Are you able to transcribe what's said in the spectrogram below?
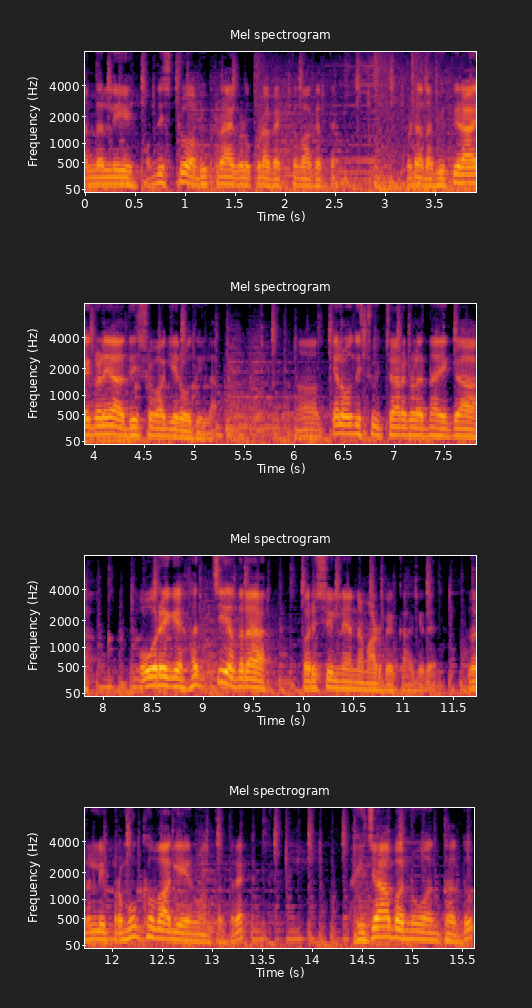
ಅಲ್ಲಲ್ಲಿ ಒಂದಿಷ್ಟು ಅಭಿಪ್ರಾಯಗಳು ಕೂಡ ವ್ಯಕ್ತವಾಗುತ್ತೆ. ಬಟ್ ಅದು ಅಭಿಪ್ರಾಯಗಳೇ ಆದೇಶವಾಗಿ ಇರೋದಿಲ್ಲ. ಆ, ಕೆಲವೊಂದಿಷ್ಟು ವಿಚಾರಗಳನ್ನು ಈಗ ಓರೆಗೆ ಹಚ್ಚಿ ಅದರ ಪರಿಶೀಲನೆಯನ್ನು ಮಾಡಬೇಕಾಗಿದೆ. ಅದರಲ್ಲಿ ಪ್ರಮುಖವಾಗಿ ಏನು ಅಂತಂದರೆ, ಹಿಜಾಬ್ ಅನ್ನುವಂಥದ್ದು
